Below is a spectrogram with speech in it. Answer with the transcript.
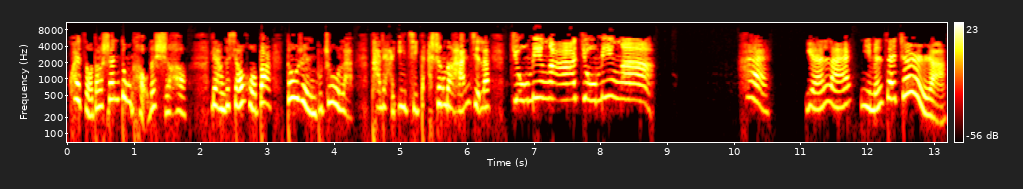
快走到山洞口的时候，两个小伙伴都忍不住了，他俩一起大声的喊起来：“救命啊！救命啊！”嗨，原来你们在这儿啊！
